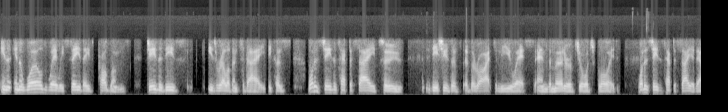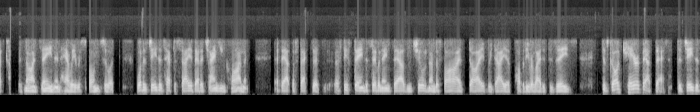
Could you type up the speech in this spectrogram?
in a, in a world where we see these problems, Jesus is is relevant today because what does Jesus have to say to the issues of, of the riots in the US and the murder of George Floyd? What does Jesus have to say about COVID 19 and how we respond to it? What does Jesus have to say about a changing climate? about the fact that 15 to 17,000 children under five die every day of poverty related disease. Does God care about that? Does Jesus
